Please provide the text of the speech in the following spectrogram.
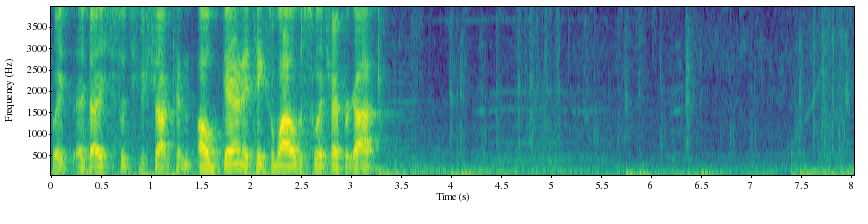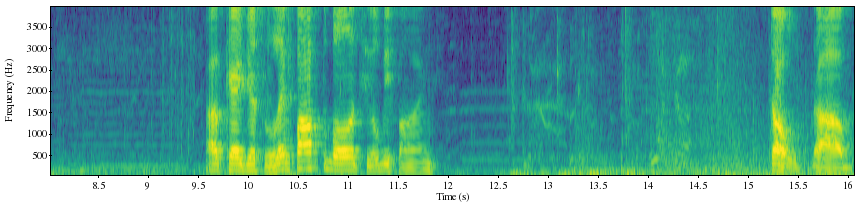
Wait, I, I switched to shotgun. Oh, damn, it takes a while to switch, I forgot. Okay, just limp off the bullets, you'll be fine. Oh, uh,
